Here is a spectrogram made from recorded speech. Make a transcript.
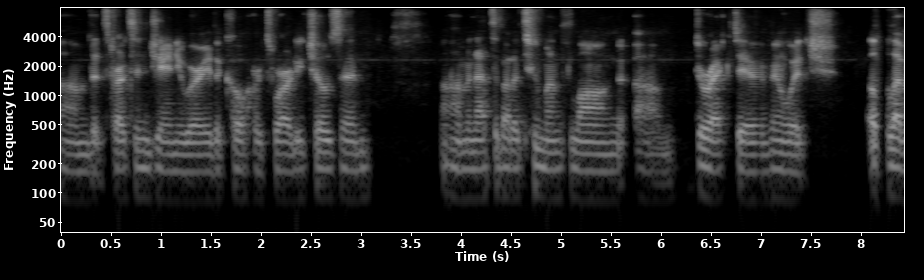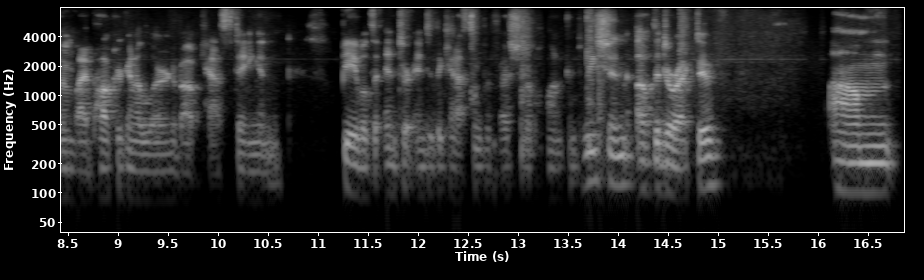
um, that starts in january the cohorts were already chosen um, and that's about a two month long um, directive in which 11 bipoc are going to learn about casting and be able to enter into the casting profession upon completion of the directive. Um,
